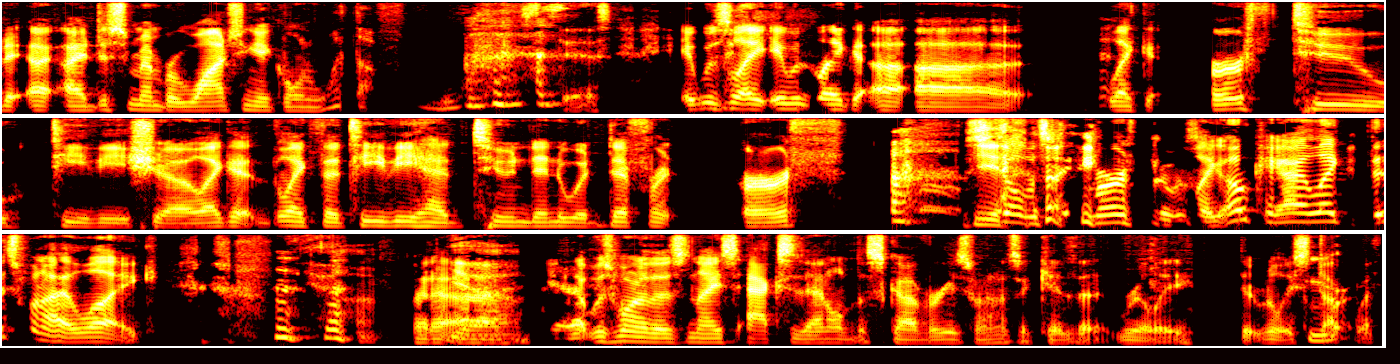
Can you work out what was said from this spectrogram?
But I, I just remember watching it, going, "What the? f- What is this?" it was like it was like a, a like Earth Two TV show. Like it, like the TV had tuned into a different Earth. Yeah. Still the same Earth, but it was like, okay, I like this one. I like. Yeah. But uh, Yeah. yeah. that was one of those nice accidental discoveries when I was a kid that really that really stuck with.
